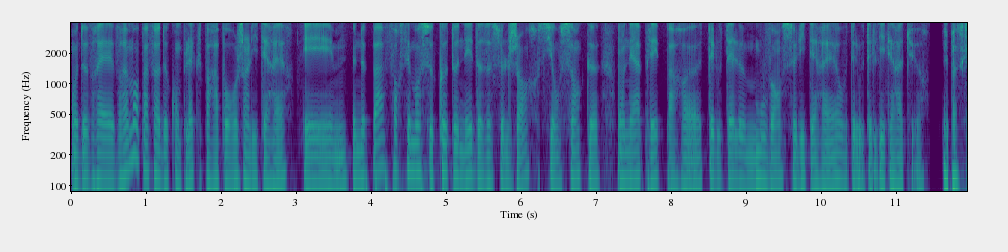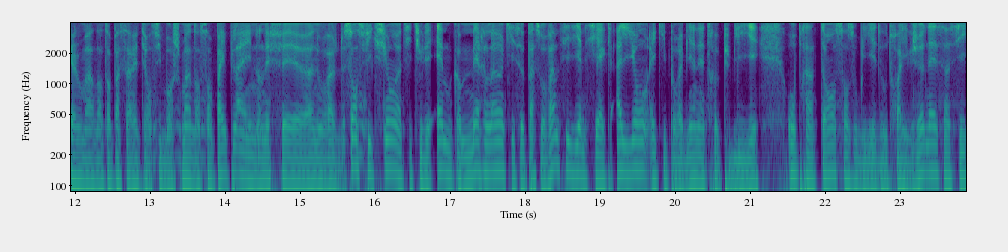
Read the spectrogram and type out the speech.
On devrait vraiment pas faire de complexe par rapport aux gens littéraires et ne pas forcément se cotonner dans un seul genre si on sent que on est appelé par telle ou telle mouvance littéraire ou telle ou telle littérature. Et Pascal Oumar n'entend pas s'arrêter en si bon chemin dans son pipeline. En effet, euh, un ouvrage de science-fiction intitulé M comme Merlin qui se passe au 26e siècle à Lyon et qui pourrait bien être publié au printemps, sans oublier deux ou trois livres jeunesse ainsi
